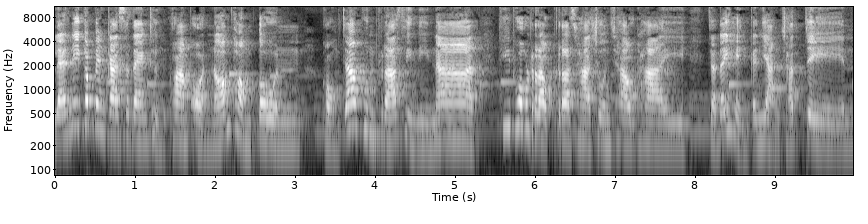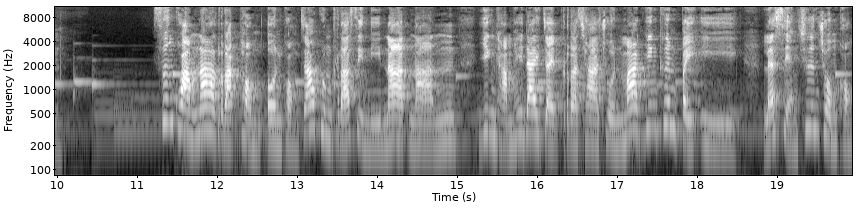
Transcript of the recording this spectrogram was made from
และนี่ก็เป็นการแสดงถึงความอ่อนน้อมถ่อมตนของเจ้าคุณพระสินีนาถที่พวกเราประชาชนชาวไทย จะได้เห็นกันอย่างชัดเจน ซึ่งความน่ารักถ่อมตนของเจ้าคุณพระสินีนาถนั้น ยิ่งทำให้ได้ใจประชาชนมากยิ่งขึ้นไปอีก และเสียงชื่นชมของ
